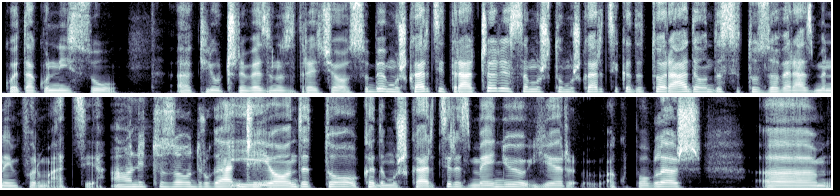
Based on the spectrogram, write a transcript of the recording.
koje tako nisu a, ključne vezano za treće osobe. Muškarci tračare, samo što muškarci kada to rade, onda se to zove razmena informacija. A oni to zovu drugačije. I onda to, kada muškarci razmenjuju, jer ako pogledaš, um,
